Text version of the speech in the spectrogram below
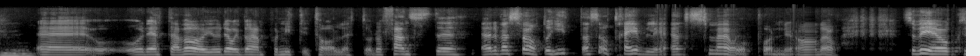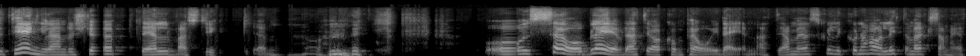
Mm. Eh, och, och, detta var ju då i början på 90-talet och då fanns det, ja det var svårt att hitta så trevliga små ponnyer då. Så vi åkte till England och köpte elva stycken. Mm. Och så blev det att jag kom på idén att ja, men jag skulle kunna ha en liten verksamhet.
